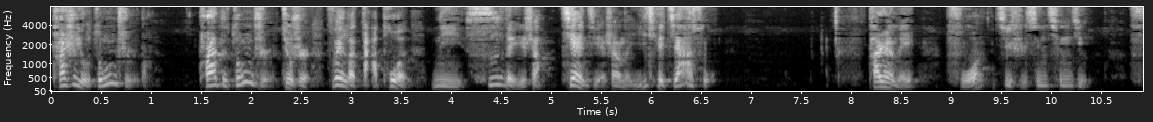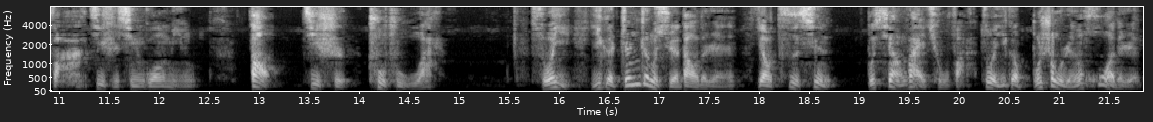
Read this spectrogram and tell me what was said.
他是有宗旨的。他的宗旨就是为了打破你思维上、见解上的一切枷锁。他认为佛即是心清净。法即是心光明，道即是处处无碍。所以，一个真正学道的人要自信，不向外求法，做一个不受人惑的人。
